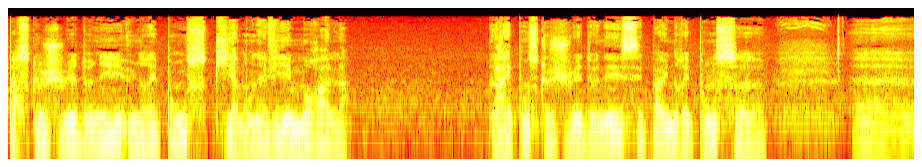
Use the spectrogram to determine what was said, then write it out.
parce que je lui ai donné une réponse qui, à mon avis, est morale la réponse que je lui ai donnée, c'est pas une réponse euh, euh,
